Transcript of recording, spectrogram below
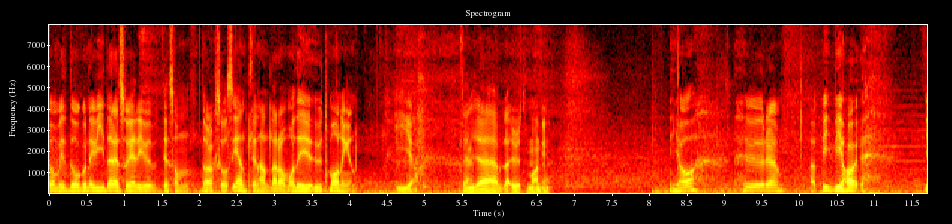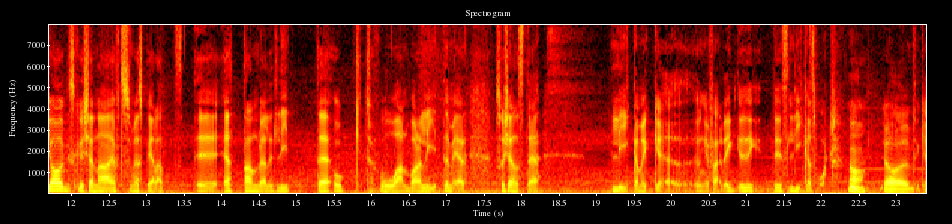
Om vi då går vidare så är det ju det som Dark Souls egentligen handlar om och det är ju utmaningen. Ja, den jävla utmaningen. Ja, hur... eh, Vi, vi har... Jag skulle känna, eftersom jag spelat eh, ettan väldigt lite och tvåan bara lite mer, så känns det lika mycket eh, ungefär. Det, det, det är lika svårt. Ja, jag, Tycker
